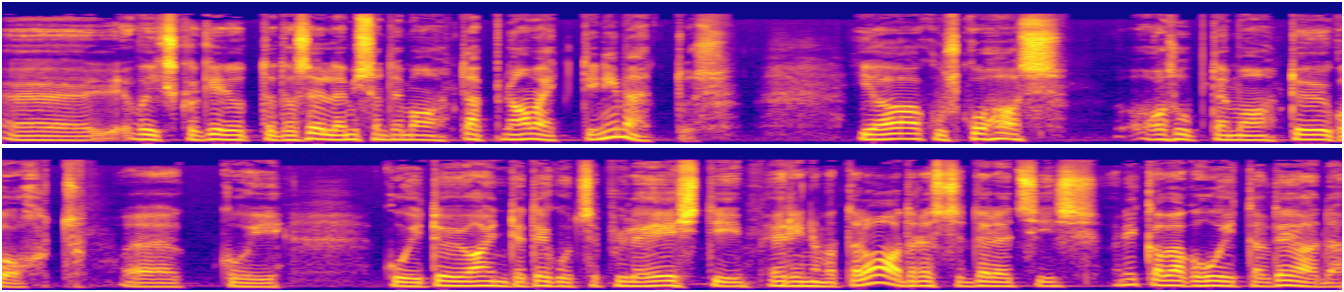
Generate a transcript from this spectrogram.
äh, võiks ka kirjutada selle, mis on tema täpne ametinimetus ja kus kohas asub tema töökoht, äh, kui kui tööandja tegutseb üle Eesti erinevatel aadressidel, et siis on ikka väga huvitav teada,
